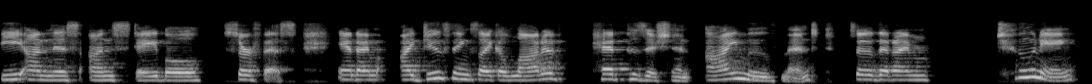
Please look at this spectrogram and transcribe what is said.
be on this unstable surface. And I'm I do things like a lot of head position, eye movement, so that I'm tuning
